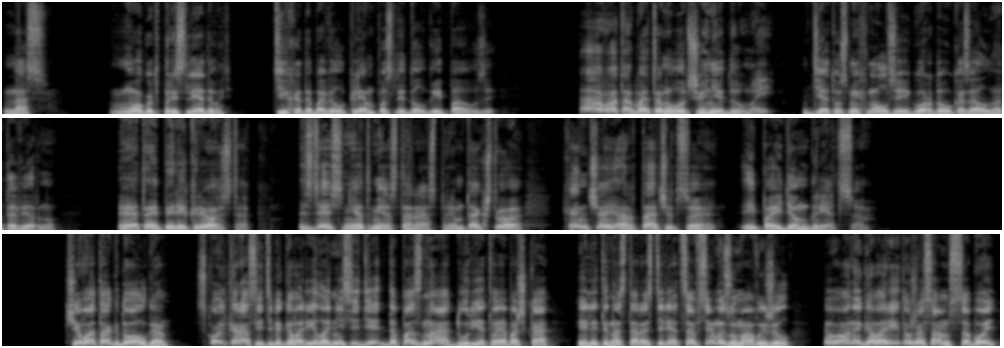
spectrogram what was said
«Нас могут преследовать», — тихо добавил Клем после долгой паузы. «А вот об этом лучше не думай». Дед усмехнулся и гордо указал на таверну. «Это перекресток. Здесь нет места распрям, так что кончай артачиться и пойдем греться». «Чего так долго?» Сколько раз я тебе говорила не сидеть допоздна, дурья твоя башка? Или ты на старости лет совсем из ума выжил? Вон и говорит уже сам с собой».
